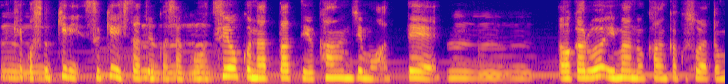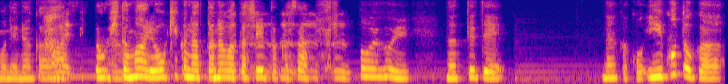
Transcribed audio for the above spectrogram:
結構すっきり、すっきりしたというかさ、うんうんうん。こう強くなったっていう感じもあってうんうんうん。わかる？今の感覚そうやと思うね。なんか、はい。人一回り大きくなったな、私とかさ、うんうんうん。そういう風になっててなんかこういいことが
